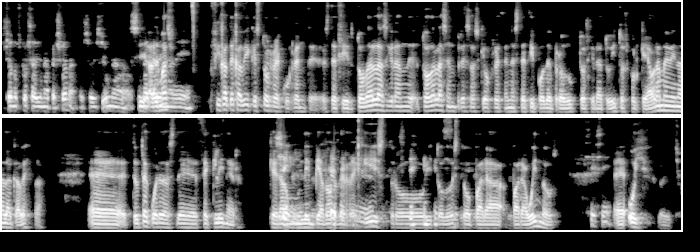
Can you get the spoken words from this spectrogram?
eso no es cosa de una persona, eso es una, Sí, una además- de... Fíjate, Javi, que esto es recurrente. Es decir, todas las grandes, todas las empresas que ofrecen este tipo de productos gratuitos, porque ahora me viene a la cabeza. eh, ¿Tú te acuerdas de C-Cleaner? Que era Sí. un limpiador de registro y todo esto para, para Windows. Sí, sí. Eh, uy, lo he dicho.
